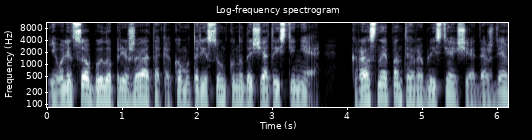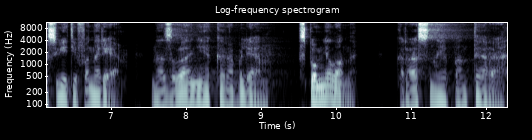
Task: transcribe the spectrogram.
Его лицо было прижато к какому-то рисунку на дощатой стене. Красная пантера, блестящая от дождя в свете фонаря. Название корабля. Вспомнил он. Красная пантера.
